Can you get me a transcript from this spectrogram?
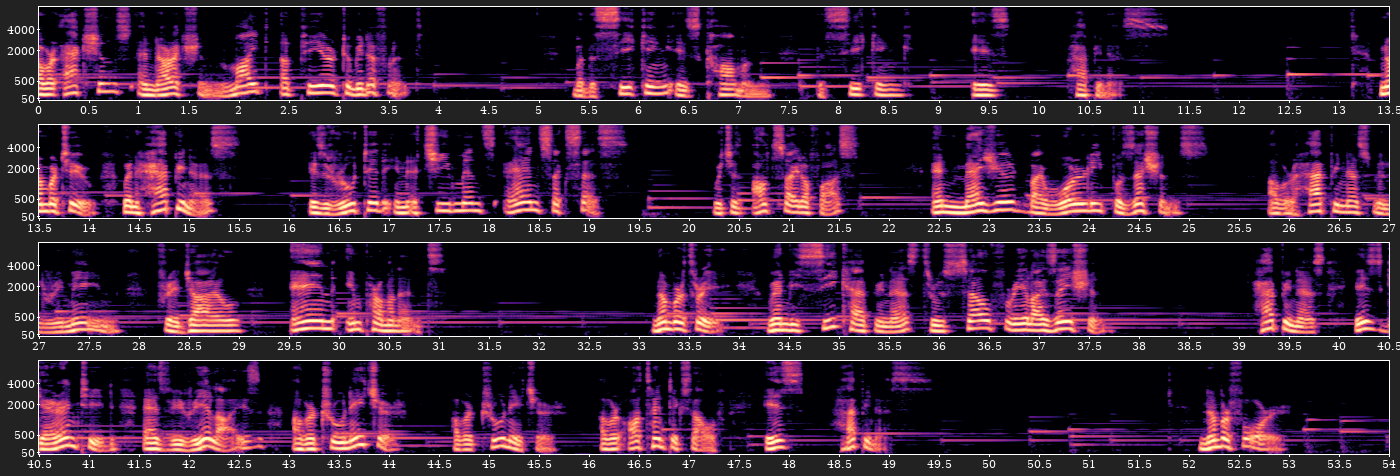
Our actions and direction might appear to be different, but the seeking is common. The seeking is happiness. Number two, when happiness is rooted in achievements and success, which is outside of us, and measured by worldly possessions, our happiness will remain fragile and impermanent. Number three, when we seek happiness through self realization, happiness is guaranteed as we realize our true nature. Our true nature, our authentic self, is happiness. Number four,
